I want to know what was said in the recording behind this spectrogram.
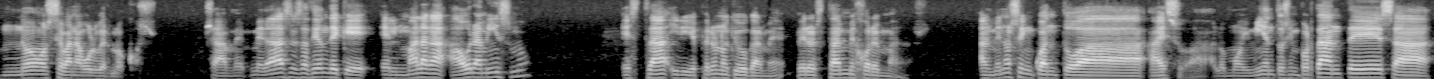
no se van a volver locos. O sea, me, da la sensación de que el Málaga ahora mismo está, y espero no equivocarme, ¿eh? pero está en mejores manos. Al menos en cuanto a, a eso, a los movimientos importantes, a,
